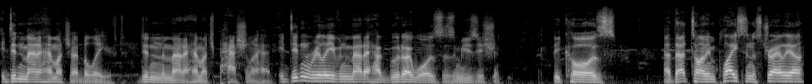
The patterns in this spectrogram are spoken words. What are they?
it didn't matter how much I believed, it didn't matter how much passion I had, it didn't really even matter how good I was as a musician because at that time in place in Australia,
